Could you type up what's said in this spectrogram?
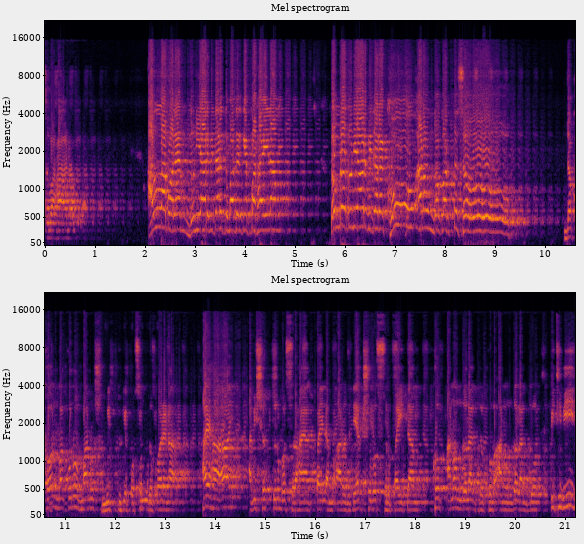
সুবহানাল্লাহ। আল্লাহ বলেন, দুনিয়ার ভিতরে তোমাদেরকে পাঠাইলাম। তোমরা দুনিয়ার ভিতরে খুব আনন্দ করতেছো। যখন বা কোনো মানুষ মৃত্যুকে পছন্দ করে না, হায় হায়, আমি সত্তর বছর হায়াত পাইলাম, আরও যদি একশো বছর পাইতাম, খুব আনন্দ লাগতো, খুব আনন্দ লাগতো। পৃথিবীর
